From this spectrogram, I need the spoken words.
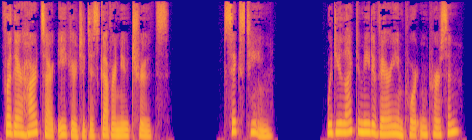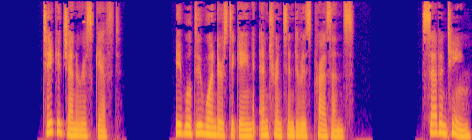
For their hearts are eager to discover new truths. 16. Would you like to meet a very important person? Take a generous gift. It will do wonders to gain entrance into his presence. 17.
